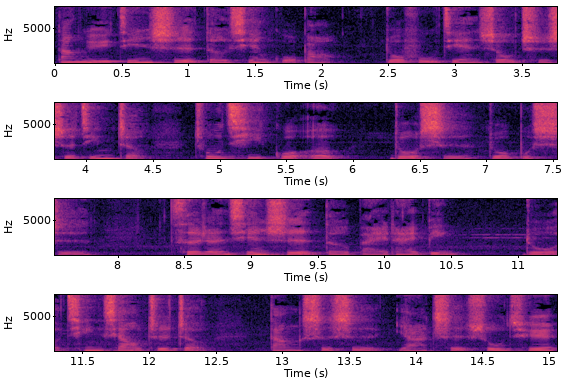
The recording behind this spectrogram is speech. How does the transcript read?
当于今世得现果报。若复见受持是经者，出其过恶，若实若不实，此人现世得白带病；若轻笑之者，当世世牙齿疏缺，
